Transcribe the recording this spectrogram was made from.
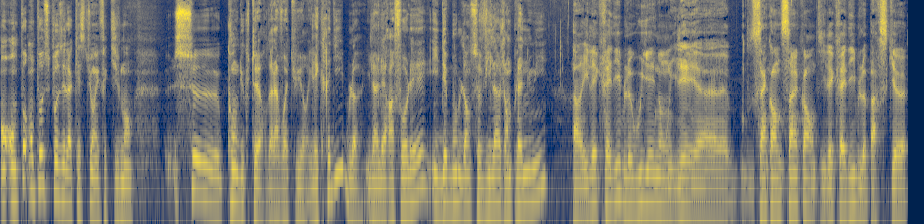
On, peut, on peut se poser la question, effectivement ce conducteur de la voiture, il est crédible Il a l'air affolé Il déboule dans ce village en pleine nuit alors il est crédible, oui et non. Il est 50-50. Euh, il est crédible parce que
